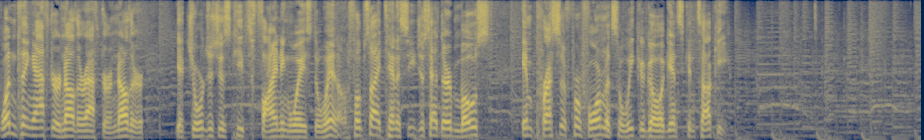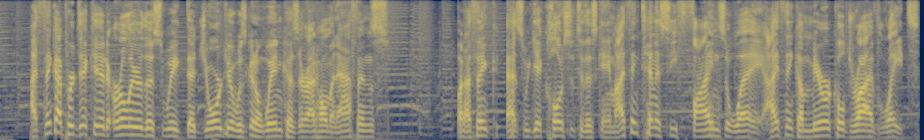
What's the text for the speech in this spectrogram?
one thing after another after another. Yet Georgia just keeps finding ways to win. On the flip side, Tennessee just had their most impressive performance a week ago against Kentucky. I think I predicted earlier this week that Georgia was going to win because they're at home in Athens. But I think as we get closer to this game, I think Tennessee finds a way. I think a miracle drive late.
